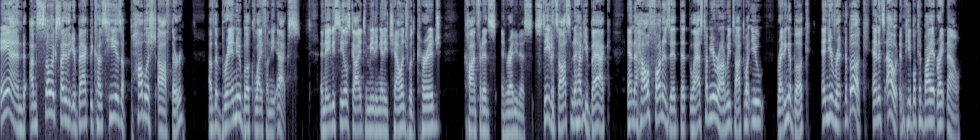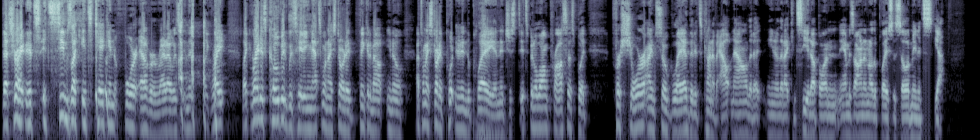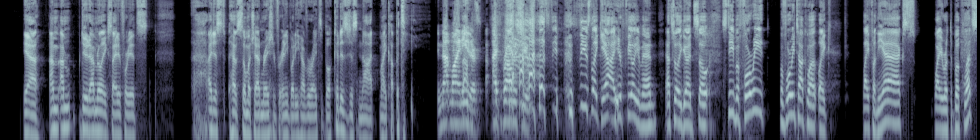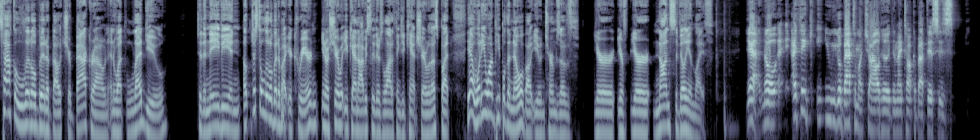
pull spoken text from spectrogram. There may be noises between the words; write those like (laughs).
And I'm so excited that you're back because he is a published author of the brand new book, Life on the X, a Navy SEAL's guide to meeting any challenge with courage, confidence, and readiness. Steve, it's awesome to have you back. And how fun is it that last time you were on, we talked about you writing a book and you've written a book and it's out and people can buy it right now. That's right. It's it seems like it's taken forever, right? I was in the, like right like right as COVID was hitting, that's when I started thinking about, you know, that's when I started putting it into play and it just it's been a long process, but for sure I'm so glad that it's kind of out now that it, you know, that I can see it up on Amazon and other places. So I mean, it's yeah. Yeah. I'm I'm dude, I'm really excited for you. It's I just have so much admiration for anybody who ever writes a book. It is just not my cup of tea. Not mine either. I promise you. (laughs) Steve, Steve's like, yeah, I feel you, man. That's really good. So, Steve, before we before we talk about like life on the X, why you wrote the book, let's talk a little bit about your background and what led you to the Navy, and uh, just a little bit about your career. And you know, share what you can. Obviously, there's a lot of things you can't share with us, but yeah, what do you want people to know about you in terms of your your your non civilian life? Yeah, no, I think you can go back to my childhood, and I talk about this. Is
